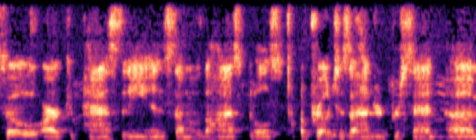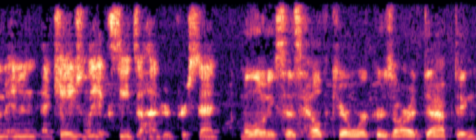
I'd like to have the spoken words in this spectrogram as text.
So our capacity in some of the hospitals approaches 100% um, and occasionally exceeds 100%. Maloney says healthcare workers are adapting,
